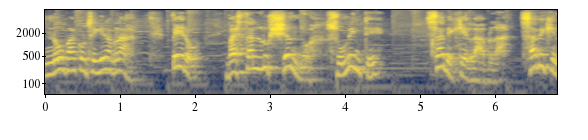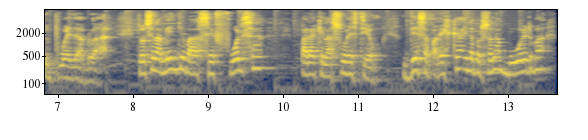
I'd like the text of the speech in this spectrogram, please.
no va a conseguir hablar, pero va a estar luchando. Su mente sabe que él habla, sabe que él puede hablar. Entonces la mente va a hacer fuerza para que la sugestión desaparezca y la persona vuelva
